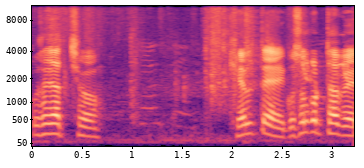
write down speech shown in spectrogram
কোথায় যাচ্ছ? খেলতে? গোসল করতে হবে?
